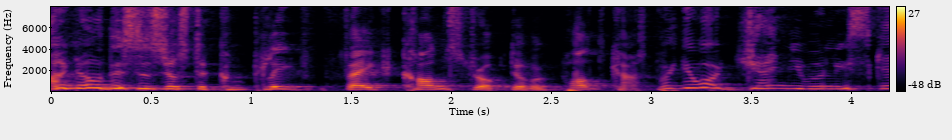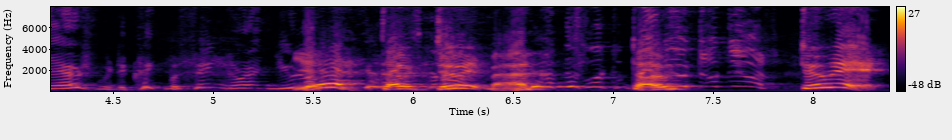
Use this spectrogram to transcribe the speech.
I, I know this is just a complete fake construct of a podcast, but you are genuinely scared for me to click my finger at you. Yeah, look- don't do it, man. Look- Don't- don't do it. Do it.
